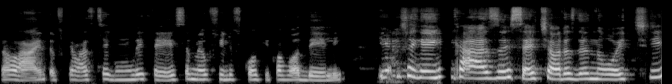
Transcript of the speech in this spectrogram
para lá, então fiquei lá segunda e terça. Meu filho ficou aqui com a avó dele. E eu cheguei em casa às sete horas da noite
